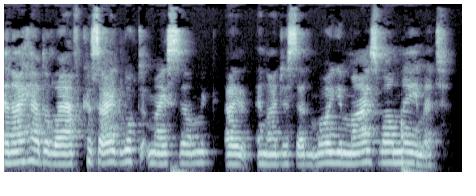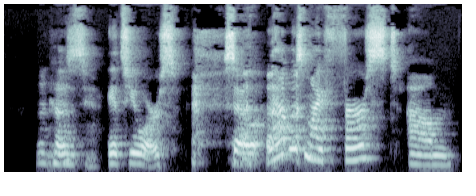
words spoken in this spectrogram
And I had to laugh because I looked at my stomach I, and I just said, well, you might as well name it because it's yours. So that was my first um,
